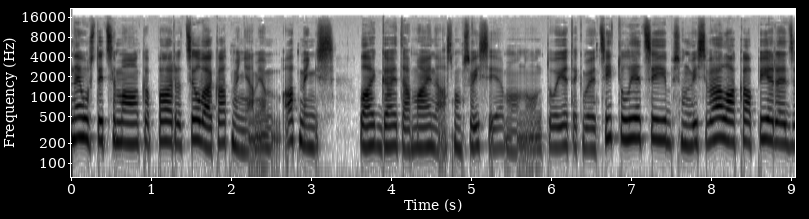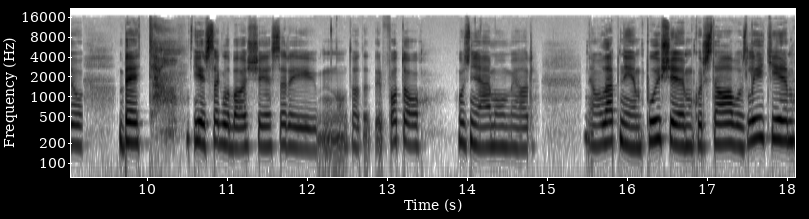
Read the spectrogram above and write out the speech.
neusticamāka par cilvēku atmiņām. Ja atmiņas laika gaitā mainās mums visiem, un, un to ietekmē citu liecības un visvēlākā pieredze. Bet ir saglabājušies arī nu, foto uzņēmumi ar lepniem puišiem, kur stāv uz līķiem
